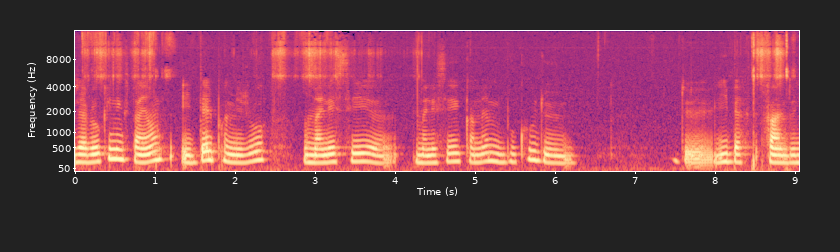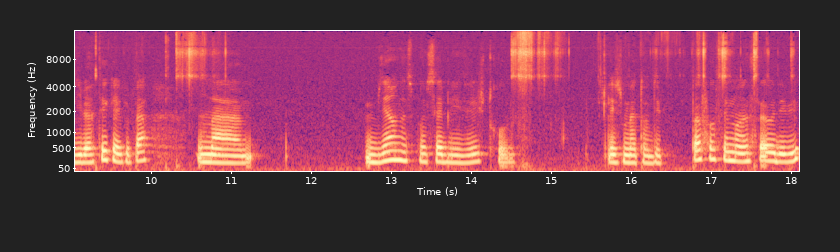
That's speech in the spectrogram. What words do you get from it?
j'avais aucune expérience et dès le premier jour, on m'a laissé, euh, m'a laissé quand même beaucoup de, de liberté, enfin de liberté quelque part. On m'a bien responsabilisé, je trouve. Et je m'attendais pas forcément à ça au début.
